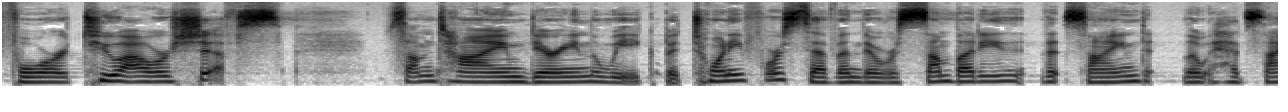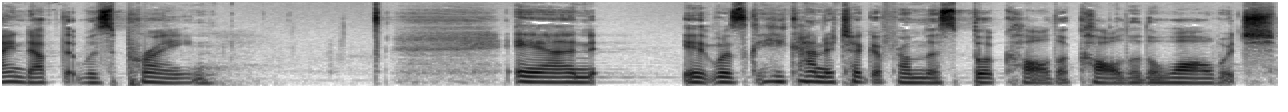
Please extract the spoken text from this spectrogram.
for two hour shifts sometime during the week, but 24 7, there was somebody that signed, that had signed up that was praying. And it was, he kind of took it from this book called A Call to the Wall, which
